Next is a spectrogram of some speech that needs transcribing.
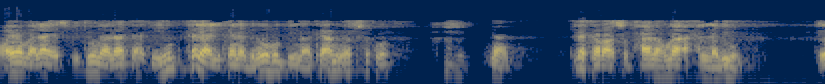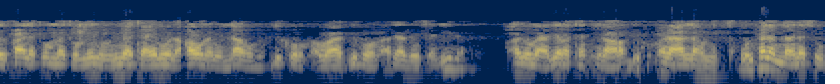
ويوم لا يسبتون لا تأتيهم كذلك نبلوهم بما كانوا يفسقون. نعم. ذكر سبحانه ما أحل بهم. إذ قالت أمة منهم لما تعظون قوما الله مهلكهم أو معذبهم عذابا شديدا؟ قالوا معذرة إلى ربكم ولعلهم يتقون. فلما نسوا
